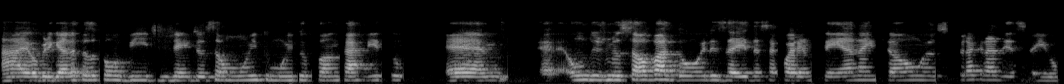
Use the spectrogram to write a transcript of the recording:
Ah, obrigada pelo convite, gente. Eu sou muito, muito fã. Carlito é, é, um dos meus salvadores aí dessa quarentena, então eu super agradeço aí o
